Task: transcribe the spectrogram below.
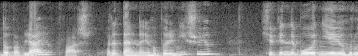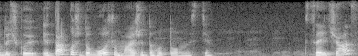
додаю фарш. Ретельно його перемішую, щоб він не був однією грудочкою, і також довожу майже до готовності. В цей час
